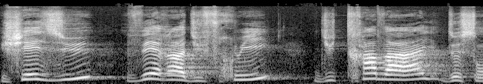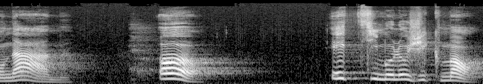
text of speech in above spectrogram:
Jésus verra du fruit du travail de son âme. Or, étymologiquement,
